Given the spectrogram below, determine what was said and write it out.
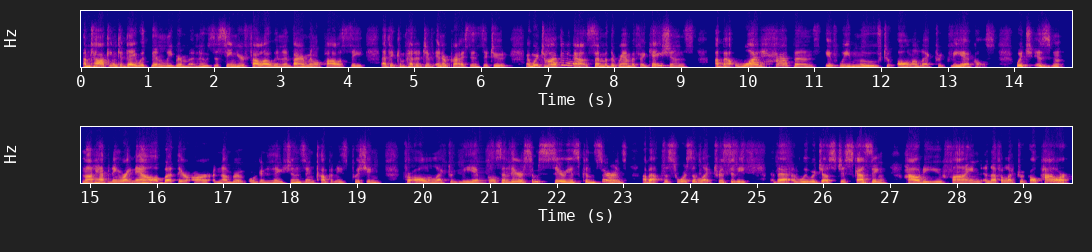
I'm talking today with Ben Lieberman, who's a senior fellow in environmental policy at the Competitive Enterprise Institute. And we're talking about some of the ramifications about what happens if we move to all electric vehicles, which is not happening right now, but there are a number of organizations and companies pushing for all electric vehicles. And there are some serious concerns about the source of electricity that we were just discussing. How do you find enough electrical power?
